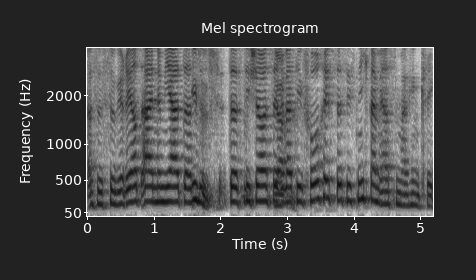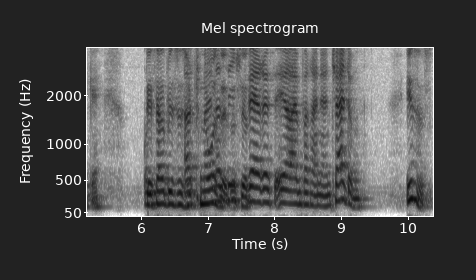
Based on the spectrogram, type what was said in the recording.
Also es suggeriert einem ja, dass, es, dass die Chance Ja. relativ hoch ist, dass ich es nicht beim ersten Mal hinkriege. Und Deshalb ist es aus Hypnose. meiner Das Sicht wäre es eher einfach eine Entscheidung. Ist es,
